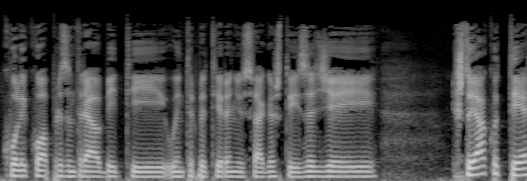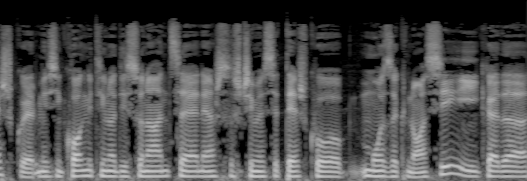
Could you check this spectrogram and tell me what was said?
koliko oprezan treba biti u interpretiranju svega što izađe i što je jako teško, jer mislim kognitivna disonanca je nešto s čime se teško mozak nosi i kada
